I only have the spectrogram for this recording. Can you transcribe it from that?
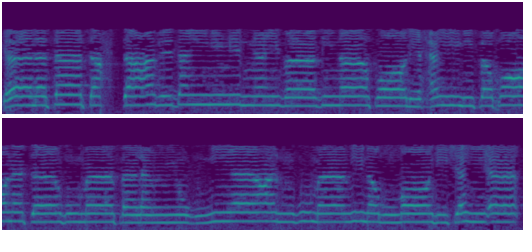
كانتا تحت عبدين من عبادنا صالحين فخانتاهما فلم يغنيا عنهما من الله شيئا.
